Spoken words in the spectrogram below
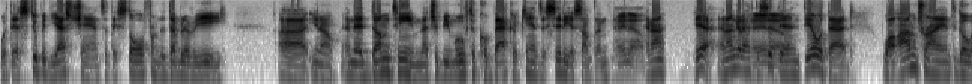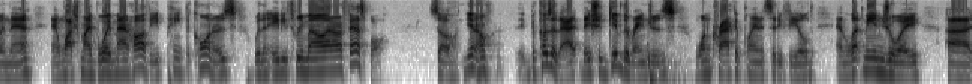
with their stupid yes chants that they stole from the WWE, uh, you know, and their dumb team that should be moved to Quebec or Kansas City or something. Hey now, And I, yeah, and I'm going to have to sit now. there and deal with that while I'm trying to go in there and watch my boy Matt Harvey paint the corners with an 83 mile an hour fastball. So, you know, because of that, they should give the Rangers one crack at Planet Citi Field and let me enjoy uh,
